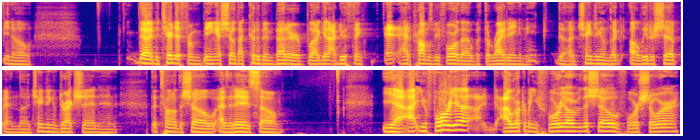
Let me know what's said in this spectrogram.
you know that deterred it from being a show that could have been better. But again, I do think it had problems before that with the writing and the, changing of the uh, leadership and the changing of direction and the tone of the show as it is. So, yeah, Euphoria, I, I would recommend Euphoria over the show for sure.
